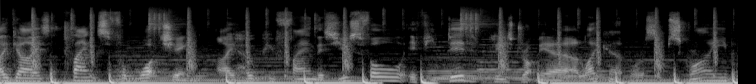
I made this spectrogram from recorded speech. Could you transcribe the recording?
Hi guys, thanks for watching. I hope you found this useful. If you did, please drop me a, a like or a subscribe.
